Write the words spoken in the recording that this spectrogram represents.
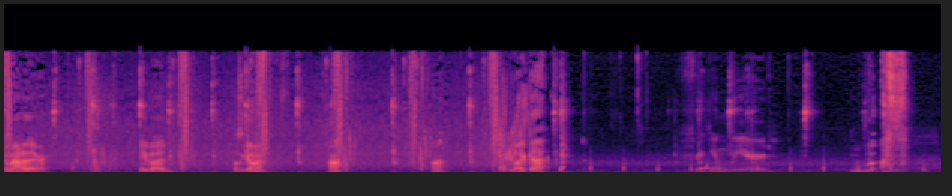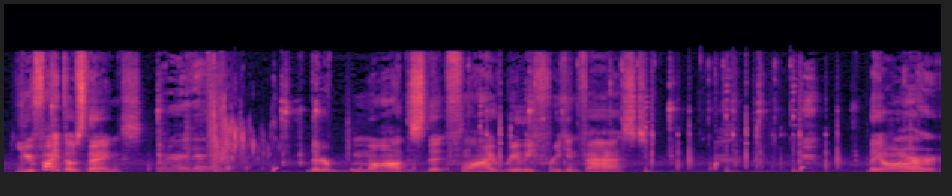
Come out of there. Hey, bud. How's it going? Huh? Huh? You like that? Freaking weird. You fight those things. What are they? They're moths that fly really freaking fast. They are.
